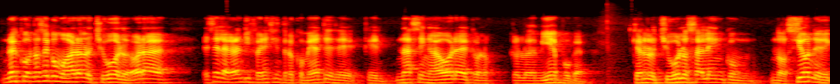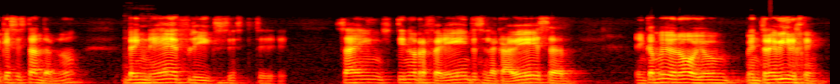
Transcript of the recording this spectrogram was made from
no, es, no sé cómo ahora los chivolos. Ahora esa es la gran diferencia entre los comediantes de, que nacen ahora con los, con los de mi época. Que ahora los chivolos salen con nociones de qué es estándar, ¿no? Ven Netflix, este, saben, tienen referentes en la cabeza. En cambio yo no, yo entré virgen,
